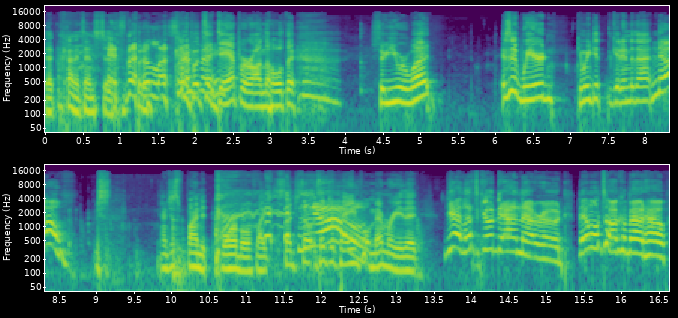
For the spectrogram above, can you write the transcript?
that kind of tends to Is that put a lesser kind of puts a damper on the whole thing. So you were what? Is it weird? Can we get get into that? No. I just find it horrible. Like such so, such a painful memory that Yeah, let's go down that road. Then we'll talk about how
